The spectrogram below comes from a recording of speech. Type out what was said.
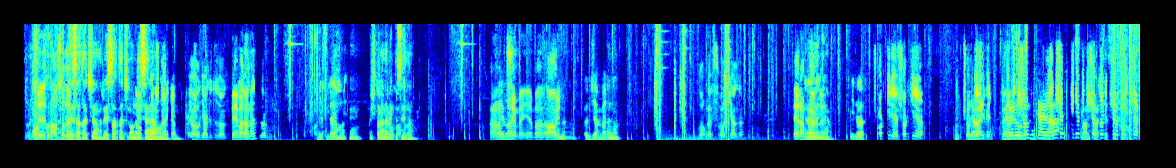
Dur. O- Şöyle house alabilir. Resat açacaksın. Resat açın. Oğlum Yok, desene amına başlarken- koyayım. Yok geldi düzeldi. Be, bana Düzeldi, ne? düzeldi. Ne Ne flash? amına koyayım? Keşke ben de bekleseydim. Bana Ne var? ben ya. Bana A oyunu. Öleceğim ben Tamam. ama. Longa bir smoke geldi. Helal öldü. Var. Short giriyor, short giriyor. Short Helal. geçti bir. Helal iki oğlum, short, bir tane iki daha. short, iki short, iki short, iki short, iki short.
